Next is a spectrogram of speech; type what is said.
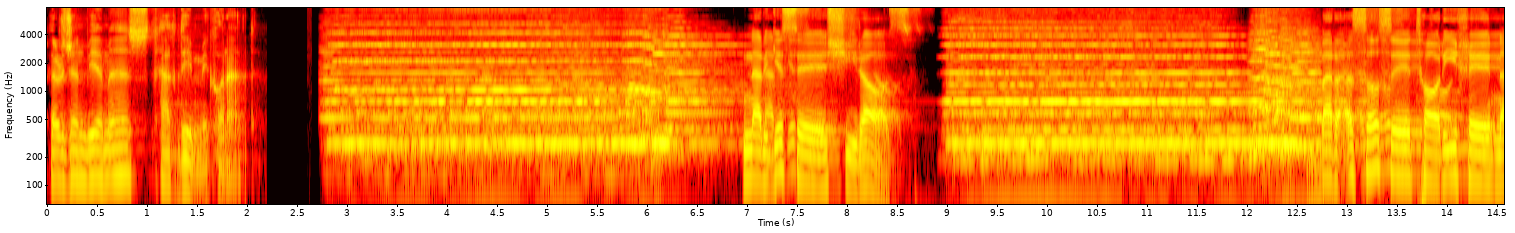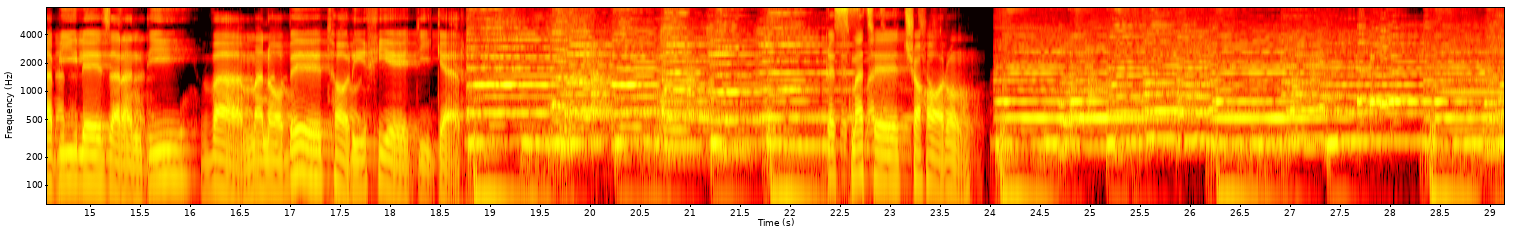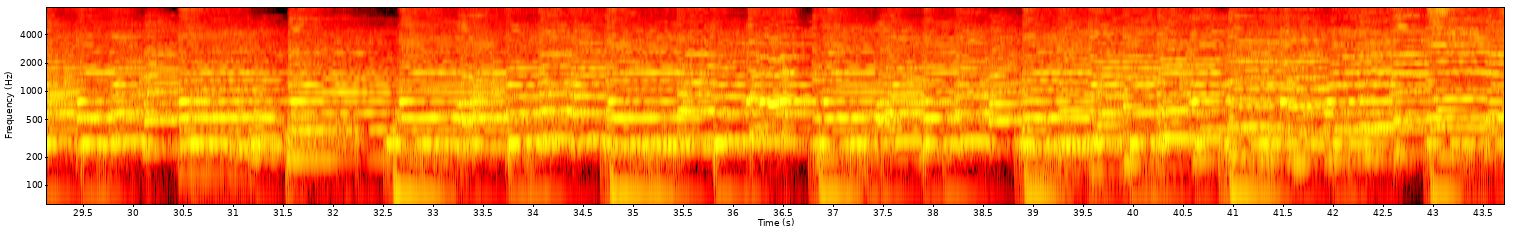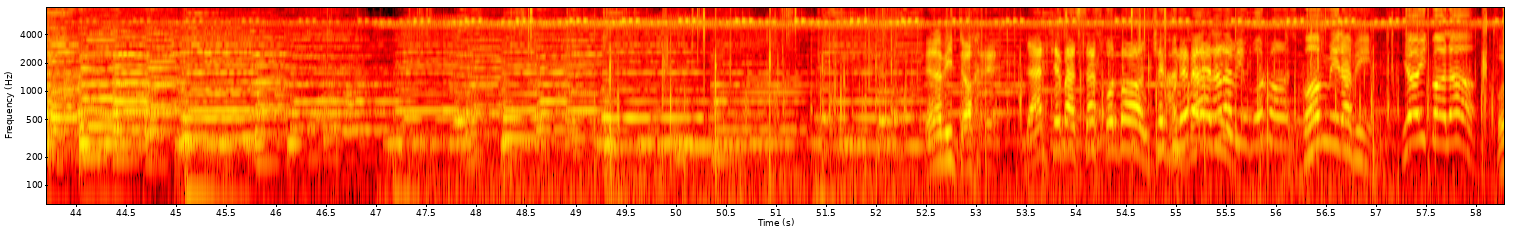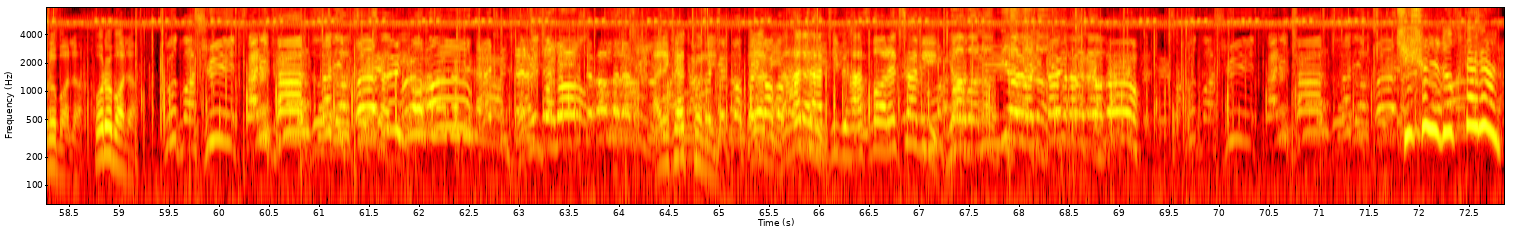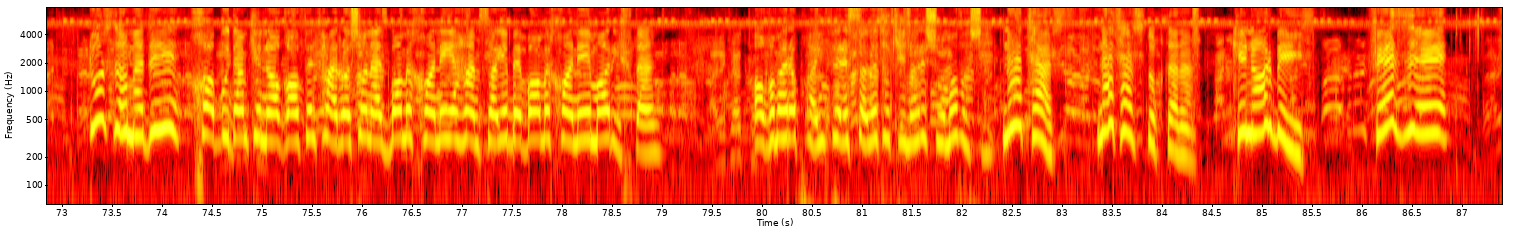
پرژن بی ام تقدیم می کند. نرگس شیراز. بر اساس تاریخ نبیل زرندی و منابع تاریخی دیگر. قسمت چهارم. بروید داخل. در که بسته است قربان؟ چگونه برویم برویم قربان. بام می‌رویم. بیایید بالا. برو بالا برو بالا. زود باشید. سریعتر سریعتر. بالا. حرکت کنید. بروید. هر ترتیبی هست وارد شوید. یا بالا بیا بالا. چی شده دخترم؟ دوست آمده؟ خواب بودم که ناقافل فراشان از بام خانه همسایه به بام خانه ما ریختن. آقا مرا پایین فرستاده تا کنار شما باشه نه ترس نه ترس دخترم. کنار بیست. فزه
